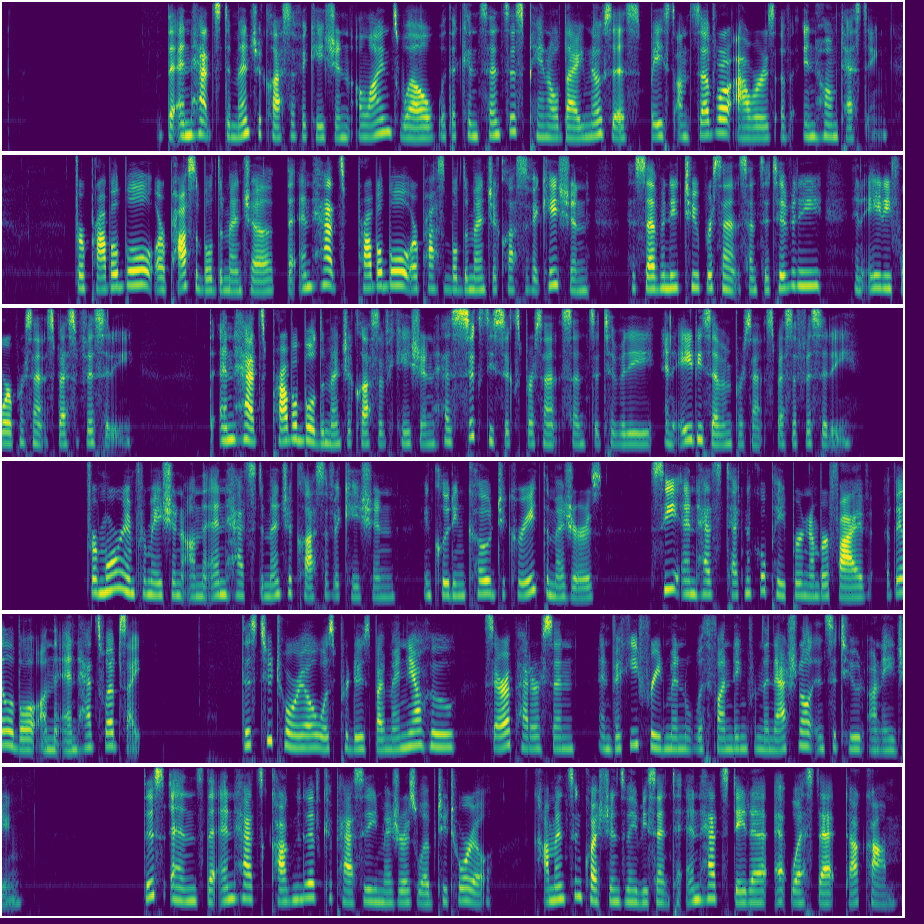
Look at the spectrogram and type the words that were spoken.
The NHATS dementia classification aligns well with a consensus panel diagnosis based on several hours of in home testing. For probable or possible dementia, the NHATS probable or possible dementia classification has 72% sensitivity and 84% specificity. The NHATS probable dementia classification has 66% sensitivity and 87% specificity. For more information on the NHATS dementia classification, including code to create the measures, see NHATS technical paper number 5 available on the NHATS website. This tutorial was produced by Meng-Yao Hu, Sarah Patterson, and Vicki Freedman with funding from the National Institute on Aging. This ends the NHATS Cognitive Capacity Measures web tutorial. Comments and questions may be sent to nhatsdata at westat.com.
